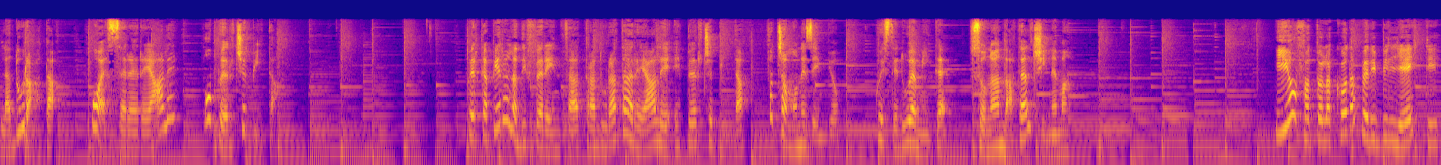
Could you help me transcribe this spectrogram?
La durata può essere reale o percepita. Per capire la differenza tra durata reale e percepita, facciamo un esempio. Queste due amiche sono andate al cinema. Io ho fatto la coda per i biglietti.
